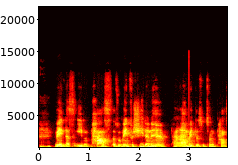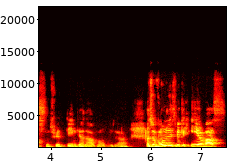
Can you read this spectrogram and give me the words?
mhm. wenn das eben passt. Also wenn verschiedene Parameter sozusagen passen für den, der da wohnt. Ja. Also Wohnen ist wirklich eher was,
